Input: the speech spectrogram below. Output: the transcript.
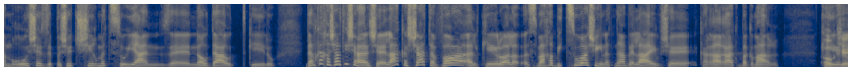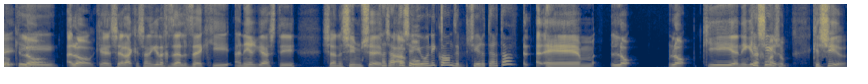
אמרו שזה פשוט שיר מצוין, זה no doubt, כאילו. דווקא חשבתי שהשאלה הקשה תבוא על כאילו, על סמך הביצוע שהיא נתנה בלייב, שקרה רק בגמר. אוקיי, כאילו, כי... לא, לא, כי השאלה הקשה, אני אגיד לך, זה על זה, כי אני הרגשתי שאנשים שאהבו... חשבת שיוניקורן זה שיר יותר טוב? אמ, לא, לא, כי אני אגיד לך. משהו. כשיר.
